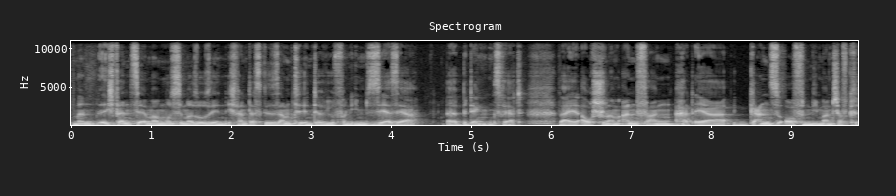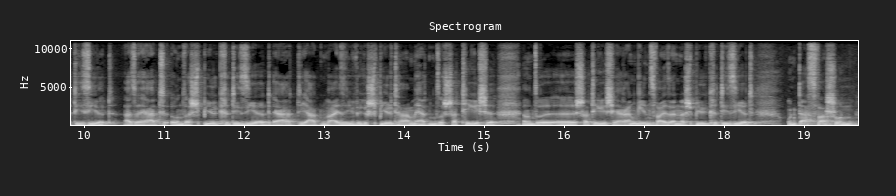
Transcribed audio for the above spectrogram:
man, ich fand es ja, man muss immer so sehen, ich fand das gesamte Interview von ihm sehr, sehr äh, bedenkenswert. Weil auch schon am Anfang hat er ganz offen die Mannschaft kritisiert. Also er hat unser Spiel kritisiert, er hat die Art und Weise, wie wir gespielt haben, er hat unsere strategische, unsere äh, strategische Herangehensweise an das Spiel kritisiert. Und das war schon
